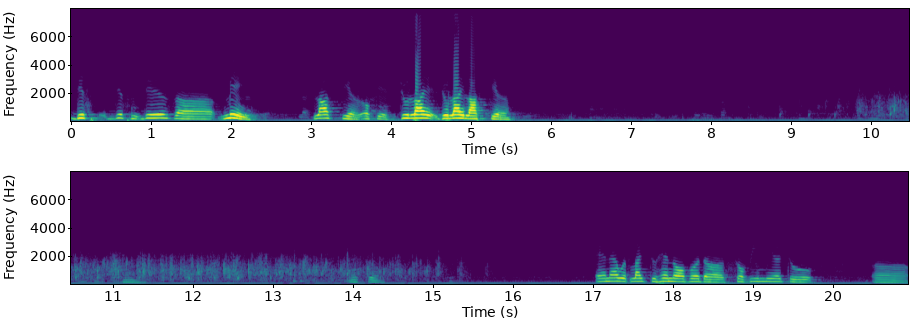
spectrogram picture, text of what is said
this this this uh, May last year. Okay, July July last year. Okay. And I would like to hand over the souvenir to uh,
